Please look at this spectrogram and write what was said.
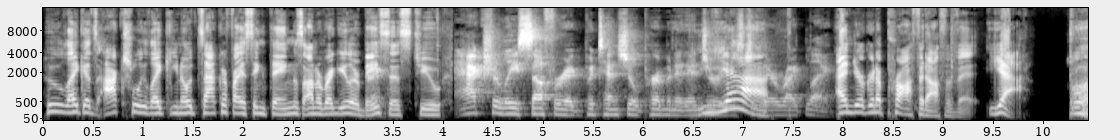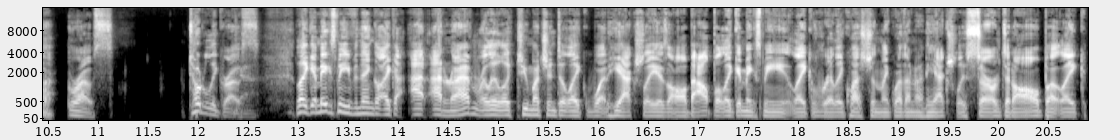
who like is actually like, you know, sacrificing things on a regular basis to Actually suffering potential permanent injuries Yeah. to their right leg. and you're gonna profit off of it. Yeah. Ugh, gross. Totally gross. Like it makes me even think like I, I don't know, I haven't really looked too much into like what he actually is all about, but like it makes me like really question like whether or not he actually served at all, but like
